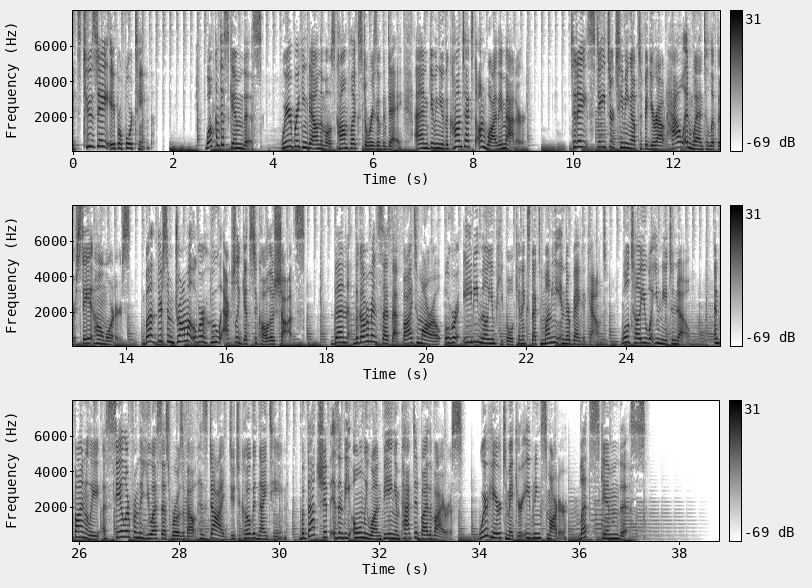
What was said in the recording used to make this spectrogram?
It's Tuesday, April 14th. Welcome to Skim This. We're breaking down the most complex stories of the day and giving you the context on why they matter. Today, states are teaming up to figure out how and when to lift their stay at home orders. But there's some drama over who actually gets to call those shots. Then, the government says that by tomorrow, over 80 million people can expect money in their bank account. We'll tell you what you need to know. And finally, a sailor from the USS Roosevelt has died due to COVID 19. But that ship isn't the only one being impacted by the virus. We're here to make your evening smarter. Let's skim this.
